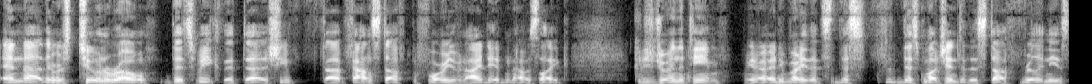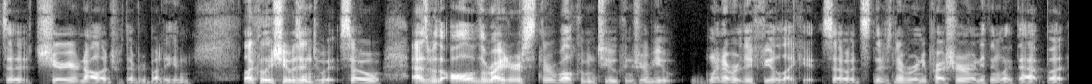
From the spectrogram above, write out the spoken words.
And uh, there was two in a row this week that uh, she f- found stuff before even I did, and I was like, "Could you join the team?" You know, anybody that's this this much into this stuff really needs to share your knowledge with everybody. And luckily, she was into it. So, as with all of the writers, they're welcome to contribute whenever they feel like it. So it's there's never any pressure or anything like that. But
